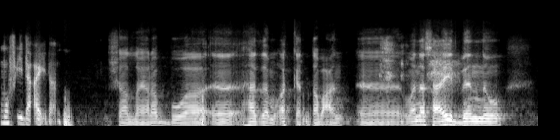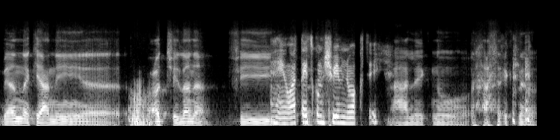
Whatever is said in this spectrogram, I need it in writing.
ومفيدة أيضا. إن شاء الله يا رب وهذا مؤكد طبعا. آه، وأنا سعيد بأنه بأنك يعني آه، عدت لنا في إيه، وأعطيتكم شوي من وقتي. عليك نور عليك نور.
